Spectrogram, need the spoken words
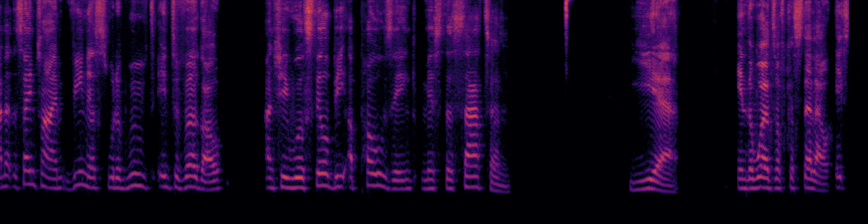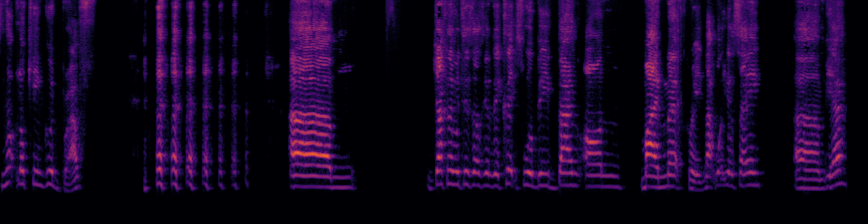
and at the same time Venus would have moved into Virgo and she will still be opposing Mr. Saturn. Yeah. In the words of Costello, it's not looking good, bruv. um, Jacqueline his asking the eclipse will be bang on my Mercury. Is that what you're saying? Um, yeah,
